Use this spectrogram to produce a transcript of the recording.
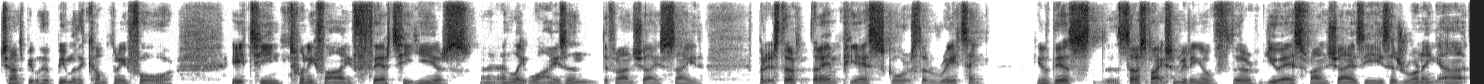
to people who've been with the company for 18, 25, 30 years, uh, and likewise in the franchise side. But it's their, their NPS score, it's their rating. You know, their the satisfaction rating of their US franchisees is running at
